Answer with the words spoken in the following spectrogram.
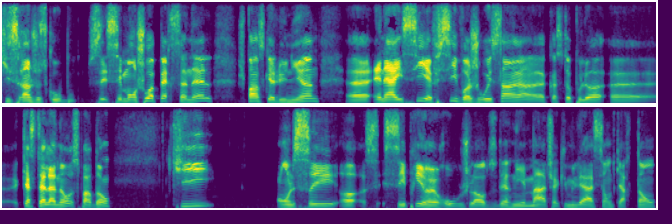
qui se rend jusqu'au bout. C'est mon choix personnel. Je pense que l'Union, euh, NIC FC va jouer sans euh, euh, Castellanos, pardon, qui, on le sait, s'est pris un rouge lors du dernier match, accumulation de cartons.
